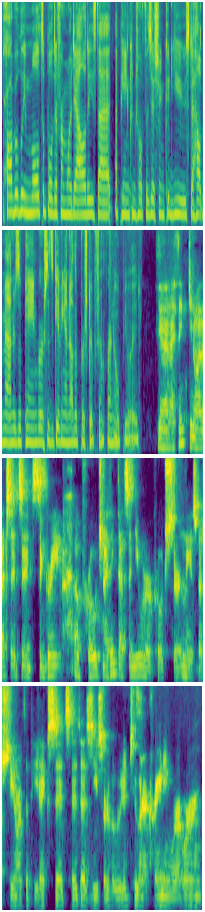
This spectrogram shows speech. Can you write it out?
probably multiple different modalities that a pain control physician could use to help manage the pain versus giving another prescription for an opioid. Yeah, and I think you know that's it's it's a great approach, and I think that's a newer approach, certainly, especially in orthopedics. It's, it's as you sort of alluded to in our training, we're we're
